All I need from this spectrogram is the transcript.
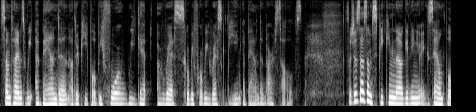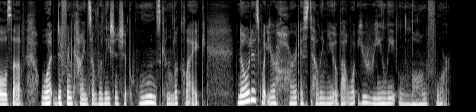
Sometimes we abandon other people before we get a risk or before we risk being abandoned ourselves. So, just as I'm speaking now, giving you examples of what different kinds of relationship wounds can look like, notice what your heart is telling you about what you really long for.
